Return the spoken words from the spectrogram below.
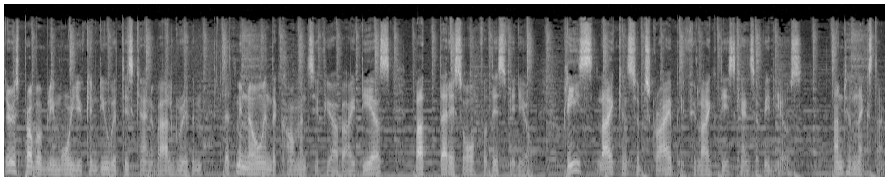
There is probably more you can do with this kind of algorithm, let me know in the comments if you have ideas, but that is all for this video. Please like and subscribe if you like these kinds of videos. Until next time.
